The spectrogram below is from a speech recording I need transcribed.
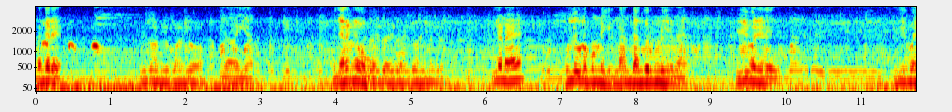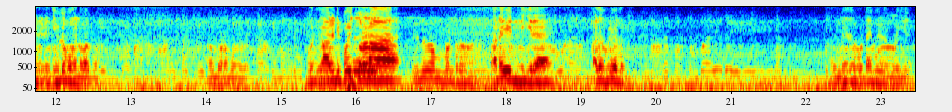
சங்கரு வியூ பாயிண்டோ இதான் ஐயா. கொஞ்சம் நினைக்கிறேன். இல்லைண்ணே உள்ளே உள்ள போகணும் நினைக்கிறேன் அந்த அங்கே இருக்குன்னு நினைக்கிறேண்ணே. இது பண்ணி கிடையாது இது பண்ணி கிடையாது நீ உள்ளே பார்க்கலாம் போங்க குட் ஆல்ரெடி போய் சொல்லடா. என்னதான் பண்ணுறான் தடவிட்டு நிற்கிற அழுது புரியாது. அது மேலே ஒரு டைம் இருக்கு நினைக்கிறேன்.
